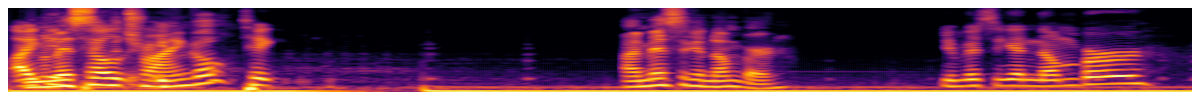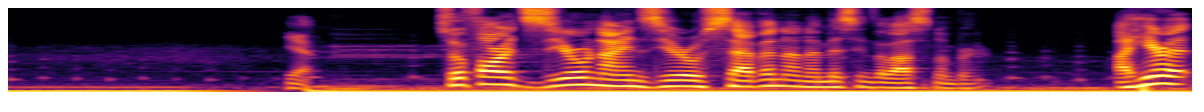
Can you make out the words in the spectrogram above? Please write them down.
I Am missing the triangle? Take. I'm missing a number. You're missing a number. Yeah. So far it's zero nine zero seven, and I'm missing the last number. I hear it.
